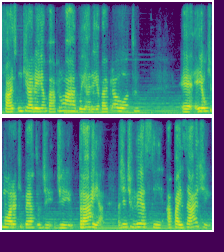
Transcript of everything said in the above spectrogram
faz com que a areia vá para um lado e a areia vai para outro. É, eu que moro aqui perto de, de praia, a gente vê assim a paisagem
